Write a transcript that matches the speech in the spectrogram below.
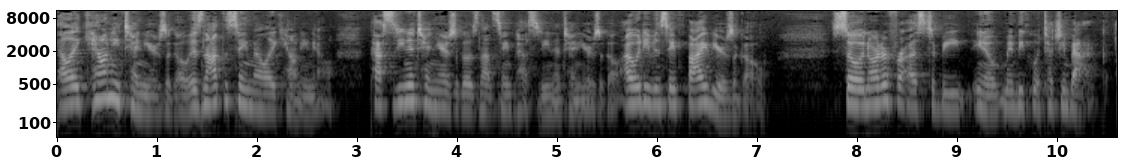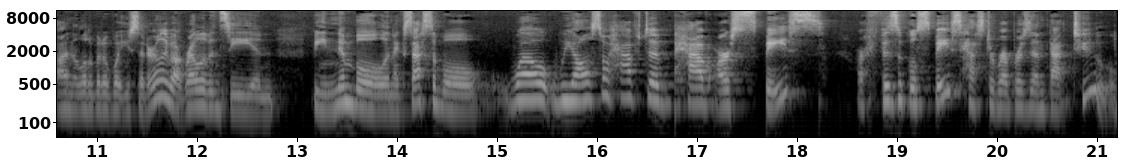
LA County 10 years ago is not the same LA County now. Pasadena 10 years ago is not the same Pasadena 10 years ago. I would even say five years ago. So, in order for us to be, you know, maybe touching back on a little bit of what you said earlier about relevancy and being nimble and accessible, well, we also have to have our space, our physical space has to represent that too.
